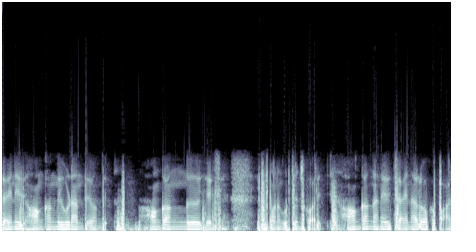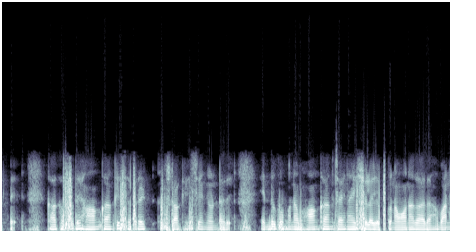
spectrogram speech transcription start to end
చైనీస్ హాంకాంగ్ది కూడా అంతే ఉంది. హాంకాంగ్ ఎక్స్చేంజ్ ఇప్పుడు మనం గుర్తుంచుకోవాలి. హాంకాంగ్ అనేది చైనాలో ఒక పార్టే కాకపోతే హాంకాంగ్కి సెపరేట్ స్టాక్ ఎక్స్చేంజ్ ఉంటుంది. ఎందుకు మనం హాంకాంగ్ చైనా ఇష్యూలో చెప్పుకున్నాం అవునా కాదా? వన్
